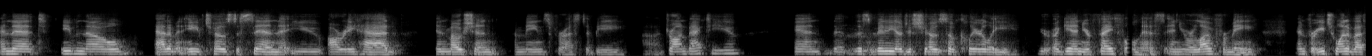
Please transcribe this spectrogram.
And that even though Adam and Eve chose to sin, that you already had in motion a means for us to be uh, drawn back to you. And that this video just shows so clearly your again your faithfulness and your love for me and for each one of us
